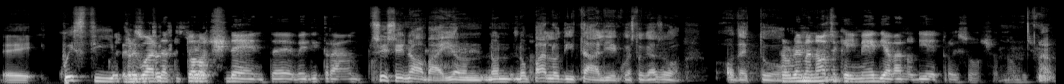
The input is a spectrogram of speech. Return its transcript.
Eh, questi questo riguarda tutto sono... l'Occidente, vedi Trump. Sì, sì, no, ma io non, non, non parlo di Italia, in questo caso ho detto... Il problema nostro è che i media vanno dietro i social. No? Ah.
